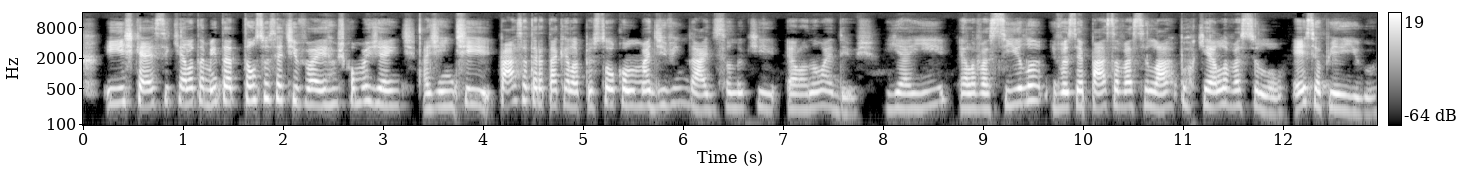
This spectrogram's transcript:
e esquece que ela também tá tão suscetível a erros como a gente. A gente passa a tratar aquela pessoa como uma divindade, sendo que ela não é Deus. E aí ela vacila e você passa a vacilar porque ela vacilou. Esse é o perigo.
